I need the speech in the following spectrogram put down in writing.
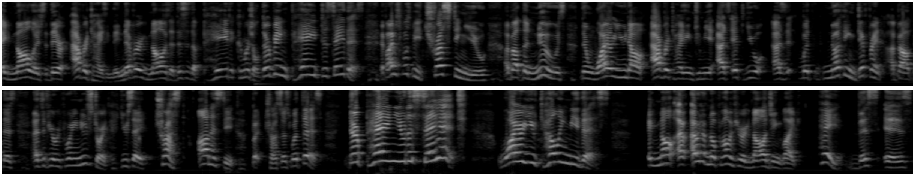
acknowledge that they are advertising. They never acknowledge that this is a paid commercial. They're being paid to say this. If I'm supposed to be trusting you about the news, then why are you now advertising to me as if you as with nothing different about this as if you're reporting a news story? You say trust, honesty, but trust us with this. They're paying you to say it. Why are you telling me this? Acknowledge, I would have no problem if you're acknowledging, like, hey, this is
